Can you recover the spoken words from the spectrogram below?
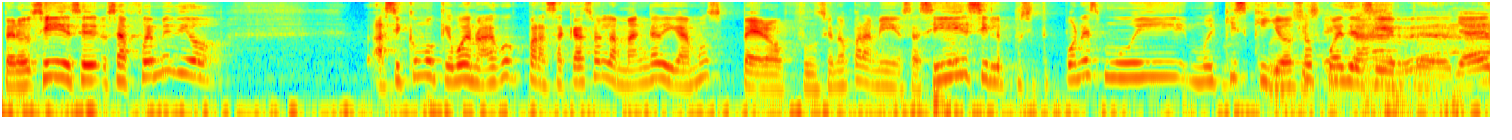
pero sí, sí, o sea, fue medio así como que bueno, algo para sacarse la manga, digamos, pero funcionó para mí. O sea, sí, si, le, pues, si te pones muy, muy quisquilloso, puedes decir. Exacto, ya es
